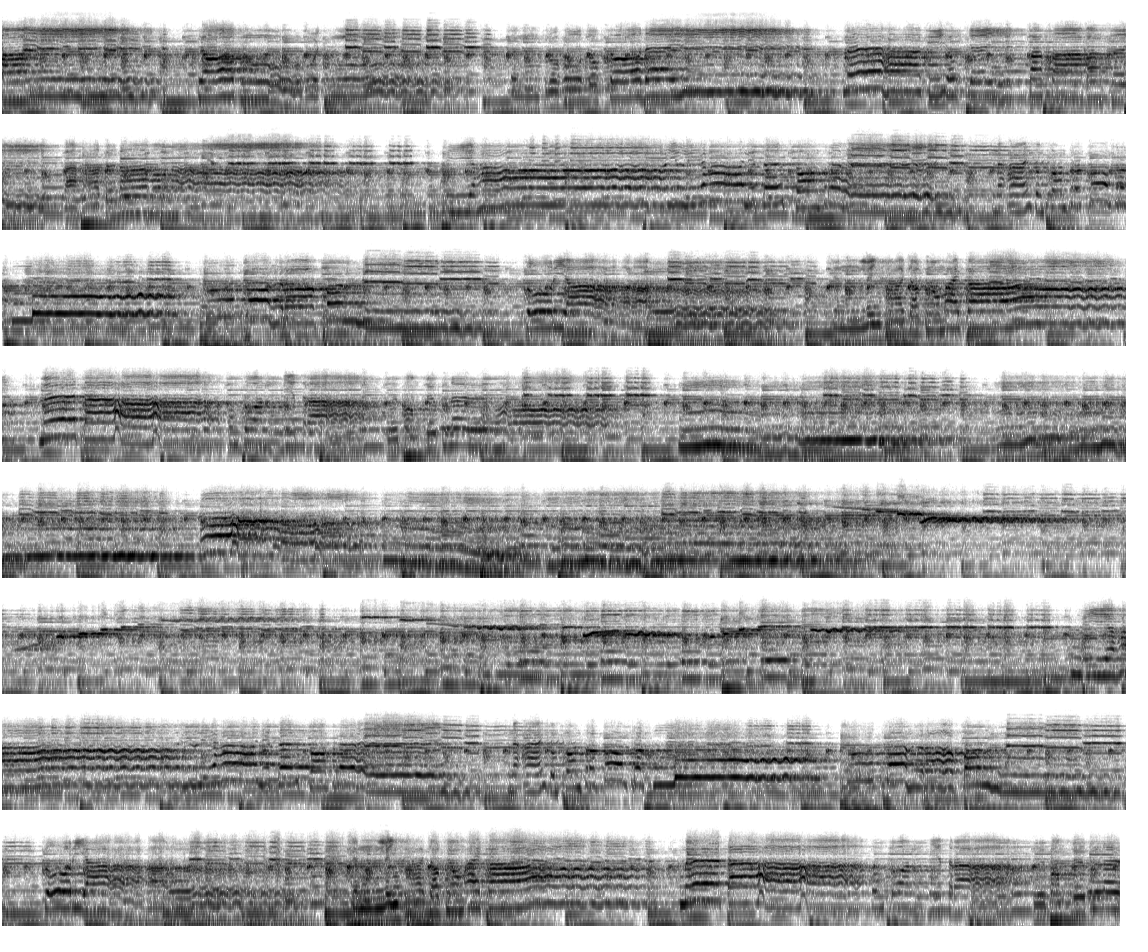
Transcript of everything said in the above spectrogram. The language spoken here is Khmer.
ឡៃជាប់នួចងទាំងព្រោះសុខតដីមេហាគីអុជ័យបាសាបានស្័យតាទៅណាមកណាពីហើយលីហើយទៅតងព្រៃណាអាយកំសន់ប្រកបប្រគូ ចោលខ្ញុំឯកាមេត្តាកុំទាន់មេត្រាជួយបំភ្លឺភ្លើ ហើយលាហើយនេះទៅសងព្រេងម្នាក់ឯងកំកន់ប្រកូនប្រគូបងរបងសូរិយាចិនលេងហើយចោលខ្ញុំឯកាមេត្តាពុំទាន់ញាត្រាគឺបំភ្លឺភ្លើ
